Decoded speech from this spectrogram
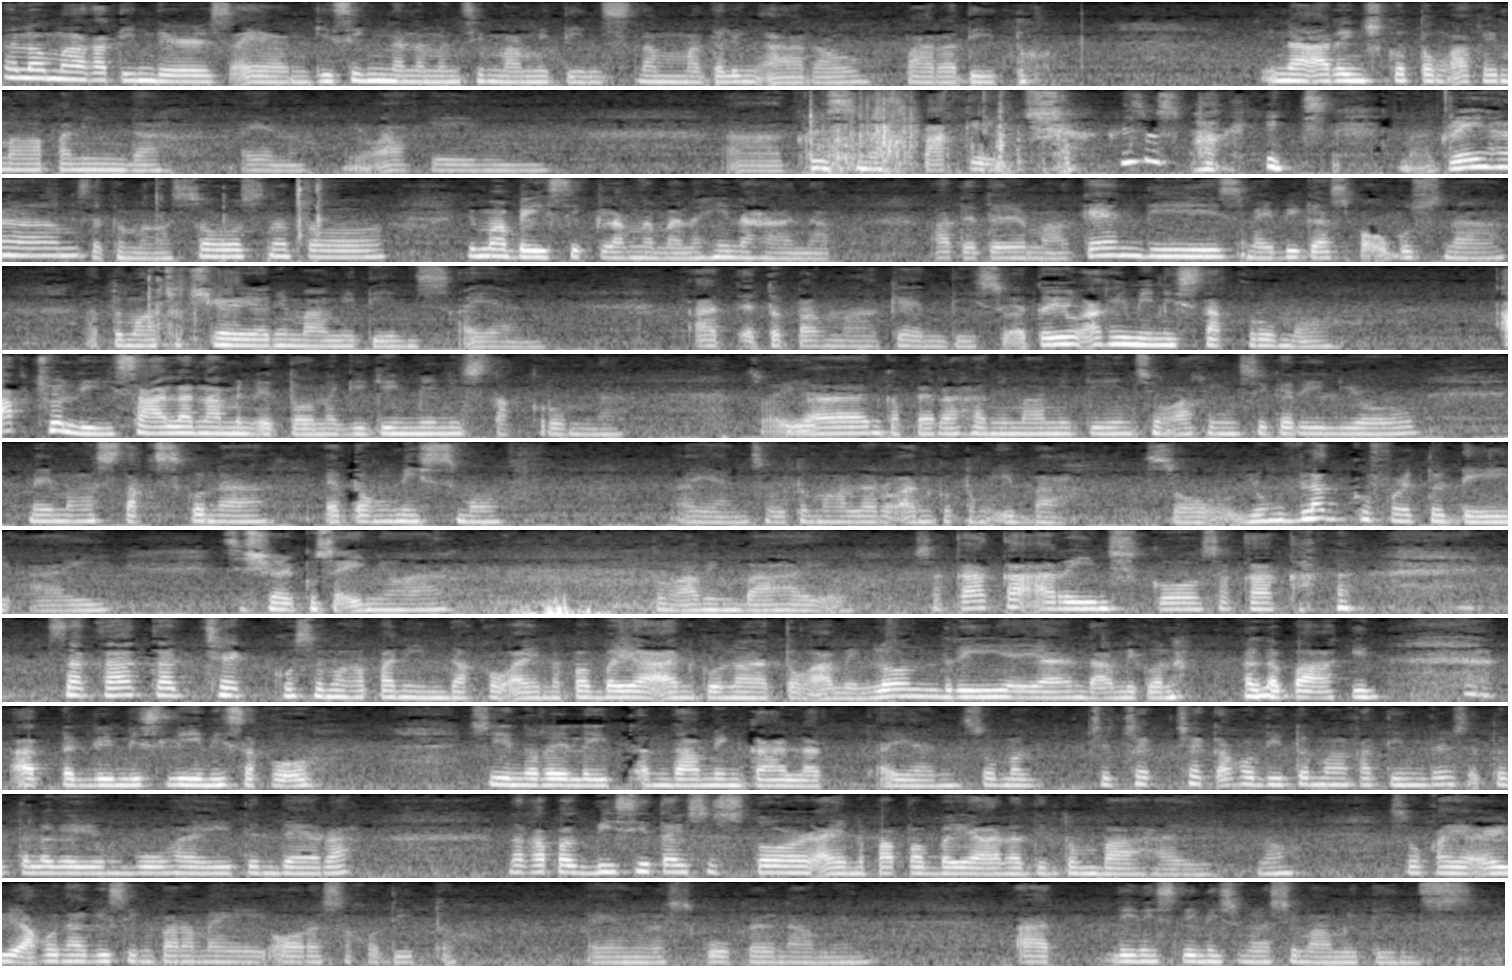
Hello mga katinders, ayan, gising na naman si Mami Teens ng madaling araw para dito. Ina-arrange ko tong aking mga paninda. Ayan o, yung aking ah, Christmas package. Christmas package. Mga grahams, ito mga sauce na to. Yung mga basic lang naman na hinahanap. At ito yung mga candies, may bigas pa ubos na. At yung mga chichirya ni Mami Teens, ayan. At ito pang mga candies. So, ito yung aking mini stock room, oh. Actually, sala namin ito, nagiging mini stock room na. So, ayan, kaperahan ni Mami Teens, yung aking sigarilyo. May mga stocks ko na, etong mismo. Ayan, so itong mga laruan ko tong iba. So, yung vlog ko for today ay, si-share ko sa inyo ha, itong aming bahay, oh. Sa kaka-arrange ko, sa kaka, sa kaka-check ko sa mga paninda ko ay napabayaan ko na itong aming laundry. Ayan, dami ko na malabahin. At naglinis-linis ako. Sino relate, ang daming kalat. Ayan, so mag-check-check ako dito mga katinders. Ito talaga yung buhay tindera. Na kapag busy tayo sa store ay napapabayaan natin itong bahay. No? So kaya early ako nagising para may oras ako dito. Ayan yung rice cooker namin. At linis-linis mo na si Mami Teens.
